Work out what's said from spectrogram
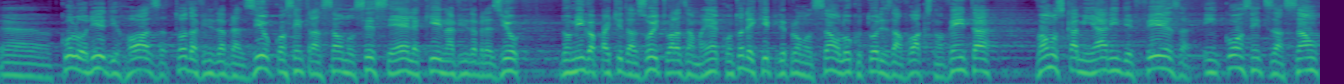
é, colorir de rosa toda a Avenida Brasil, concentração no CCL aqui na Avenida Brasil, domingo a partir das 8 horas da manhã, com toda a equipe de promoção, locutores da Vox 90. Vamos caminhar em defesa, em conscientização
